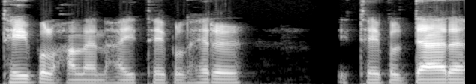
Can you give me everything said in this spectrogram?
table waxaan leenahay table header table data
